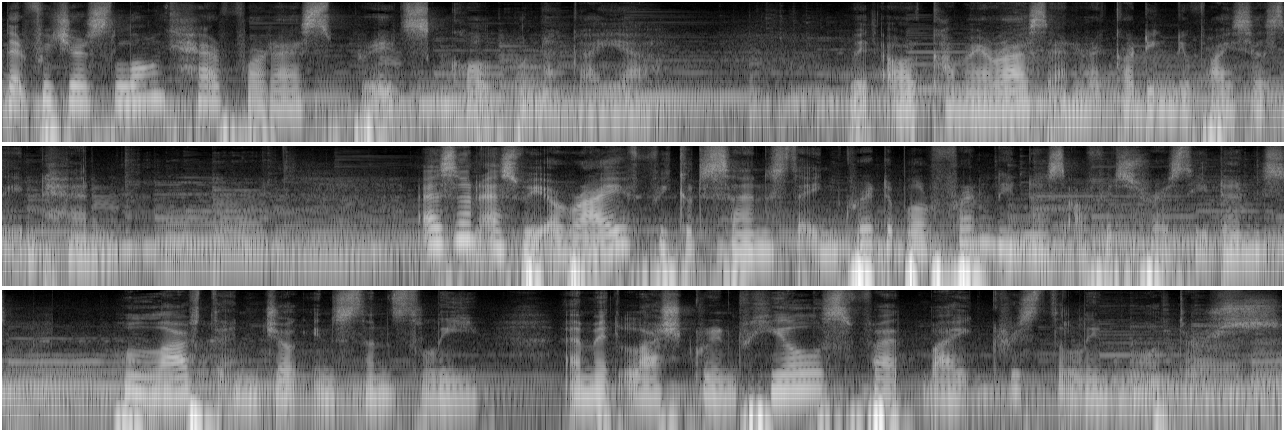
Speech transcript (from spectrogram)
that features long-haired forest spirits called bunagaya, with our cameras and recording devices in hand. As soon as we arrived, we could sense the incredible friendliness of its residents, who laughed and joked instantly amid lush green hills fed by crystalline waters.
